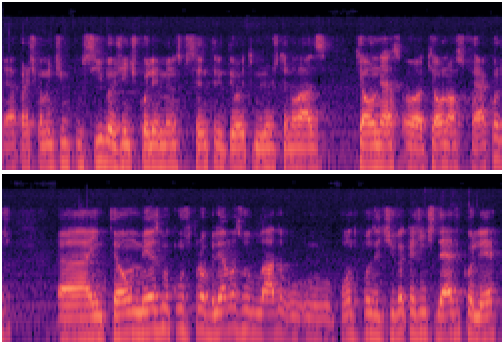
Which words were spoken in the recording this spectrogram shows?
é praticamente impossível a gente colher menos que 138 milhões de toneladas, que é o, que é o nosso recorde. Uh, então, mesmo com os problemas, o, lado, o, ponto positivo é que a gente deve colher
